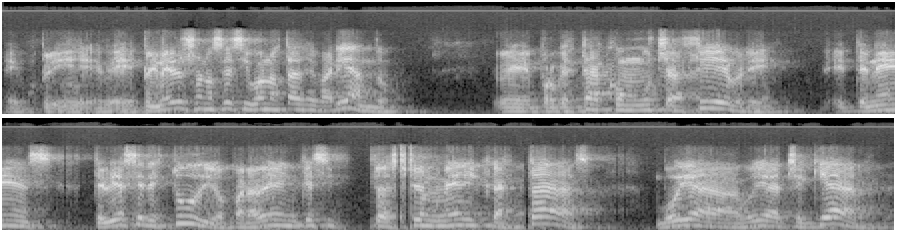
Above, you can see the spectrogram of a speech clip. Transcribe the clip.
Eh, eh, primero yo no sé si vos no estás desvariando, eh, porque estás con mucha fiebre, tenés, te voy a hacer estudios para ver en qué situación médica estás, voy a, voy a chequear,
